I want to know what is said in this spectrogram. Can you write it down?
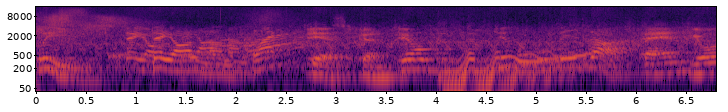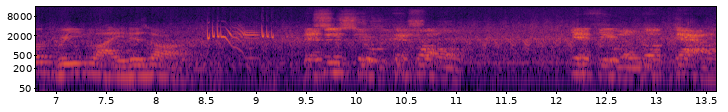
Please stay on, on the black disc until the tube is up and your green light is on. This is tube control. If you will look down,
